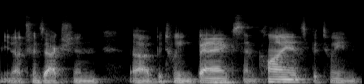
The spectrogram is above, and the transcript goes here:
you know transaction uh, between banks and clients between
